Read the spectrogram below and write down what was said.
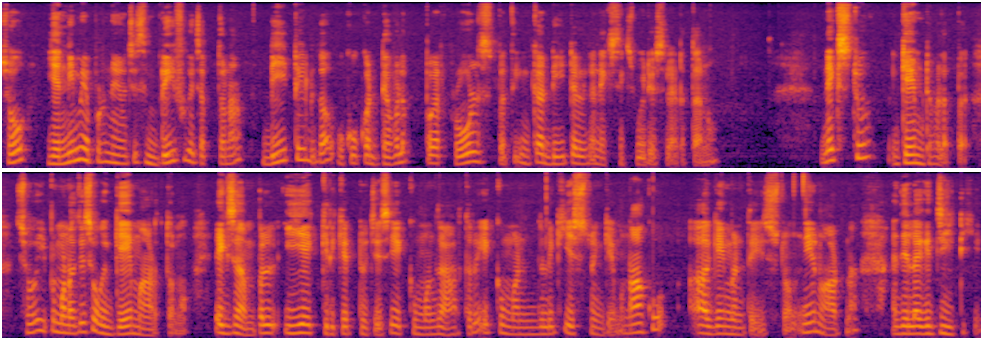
సో ఇవన్నీ ఎప్పుడు నేను వచ్చేసి బ్రీఫ్గా చెప్తున్నా. డీటెయిల్గా ఒక్కొక్క డెవలపర్ రోల్స్ ప్రతి ఇంకా డీటెయిల్గా నెక్స్ట్ నెక్స్ట్ వీడియోస్లో పెడతాను నెక్స్ట్ గేమ్ డెవలపర్ సో ఇప్పుడు మనం వచ్చేసి ఒక గేమ్ ఆడుతున్నాం. ఎగ్జాంపుల్ ఈఏ క్రికెట్ వచ్చేసి ఎక్కువ మందులు ఆడతారు ఎక్కువ మందికి ఇష్టం గేమ్ నాకు ఆ గేమ్ అంటే ఇష్టం నేను ఆడుతున్నా అది ఇలాగే జీటీఏ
